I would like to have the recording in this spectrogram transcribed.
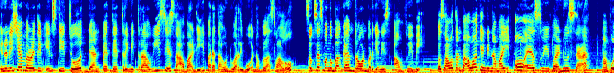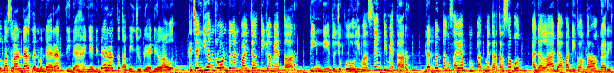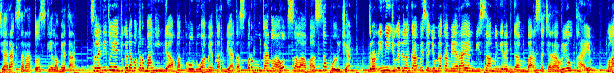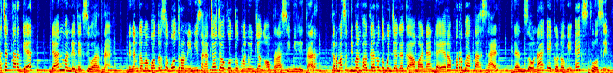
Indonesia Maritime Institute dan PT Trimitra Wisesa Abadi pada tahun 2016 lalu sukses mengembangkan drone berjenis amfibi. Pesawat tanpa awak yang dinamai OS Wivanusa mampu lepas landas dan mendarat tidak hanya di darat tetapi juga di laut. Kecanggihan drone dengan panjang 3 meter, tinggi 75 cm, dan bentang sayap 4 meter tersebut adalah dapat dikontrol dari jarak 100 km. Selain itu, ia juga dapat terbang hingga 42 meter di atas permukaan laut selama 10 jam. Drone ini juga dilengkapi sejumlah kamera yang bisa mengirim gambar secara real time, melacak target, dan mendeteksi warna. Dengan kemampuan tersebut, drone ini sangat cocok untuk menunjang operasi militer, termasuk dimanfaatkan untuk menjaga keamanan daerah perbatasan dan zona ekonomi eksklusif.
